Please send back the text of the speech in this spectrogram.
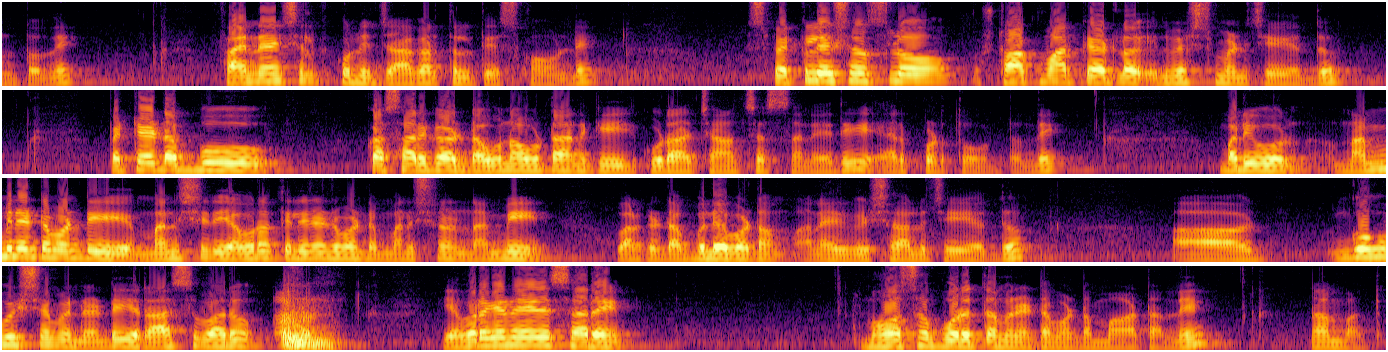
ఉంటుంది. ఫైనాన్షియల్కి కొన్ని జాగ్రత్తలు తీసుకోండి. స్పెక్యులేషన్స్లో స్టాక్ మార్కెట్లో ఇన్వెస్ట్మెంట్ చేయొద్దు. పెట్టే డబ్బు ఒక్కసారిగా డౌన్ అవ్వటానికి కూడా ఛాన్సెస్ అనేది ఏర్పడుతూ ఉంటుంది. మరియు నమ్మినటువంటి మనిషిని ఎవరో తెలియనటువంటి మనిషిని నమ్మి వాళ్ళకి డబ్బులు ఇవ్వడం అనే విషయాలు చేయొద్దు. ఇంకొక విషయం ఏంటంటే ఈ రాశి వారు ఎవరికైనా సరే మోసపూరితమైనటువంటి మాటల్ని నమ్మద్దు.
